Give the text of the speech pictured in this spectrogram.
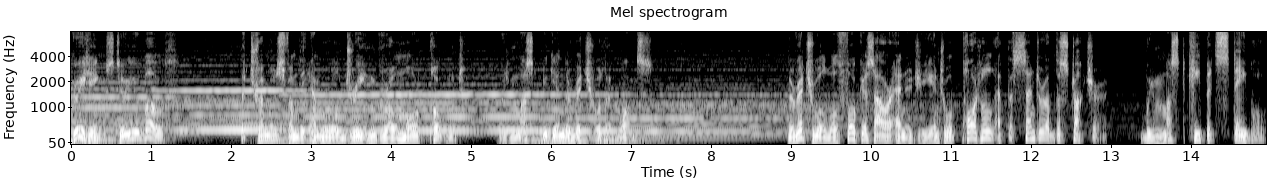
Greetings to you both. The tremors from the Emerald Dream grow more potent. We must begin the ritual at once. The ritual will focus our energy into a portal at the center of the structure. We must keep it stable.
